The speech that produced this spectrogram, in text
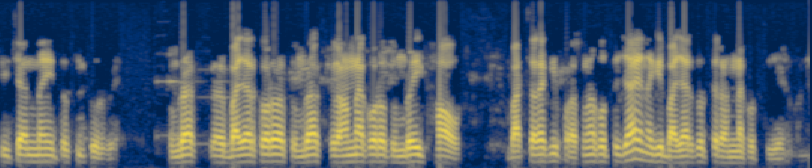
টিচার নাই তো কি করবে? তোমরা বাজার করো তোমরা রান্না করো তোমরাই খাও। বাচ্চারা কি পড়াশোনা করতে যায় নাকি বাজার করতে রান্না করতে যায়? মানে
